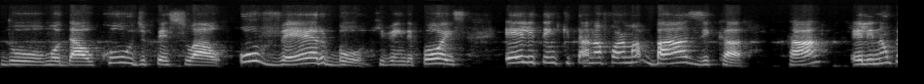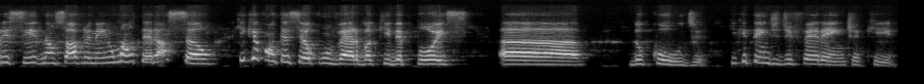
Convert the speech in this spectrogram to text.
do modal could, pessoal, o verbo que vem depois ele tem que estar tá na forma básica, tá? Ele não precisa, não sofre nenhuma alteração. O que, que aconteceu com o verbo aqui depois uh, do could? O que, que tem de diferente aqui?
